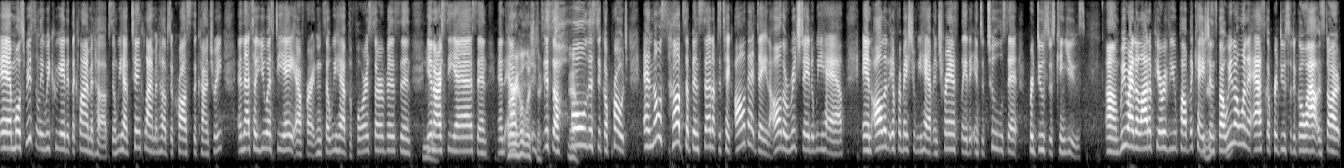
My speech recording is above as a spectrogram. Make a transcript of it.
And most recently, we created the climate hubs, and we have 10 climate hubs across the country, and that's a USDA effort. And so we have the Forest Service and mm. NRCS and and Very L- holistic. It's a Yeah. holistic approach, and those hubs have been set up to take all that data, all the rich data we have, and all of the information we have, and translate it into tools that producers can use. Um, we write a lot of peer reviewed publications, but we don't want to ask a producer to go out and start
